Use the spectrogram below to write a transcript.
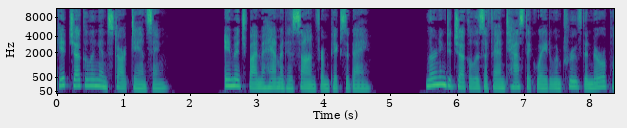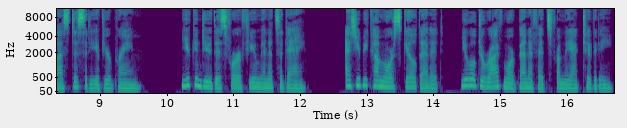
Get juggling and start dancing. Image by Mohammed Hassan from Pixabay. Learning to juggle is a fantastic way to improve the neuroplasticity of your brain. You can do this for a few minutes a day. As you become more skilled at it, you will derive more benefits from the activity.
